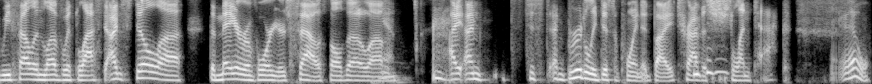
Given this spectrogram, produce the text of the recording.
we fell in love with last. I'm still uh, the mayor of Warriors South, although um, yeah. I, I'm just I'm brutally disappointed by Travis Schlentak. Ew.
